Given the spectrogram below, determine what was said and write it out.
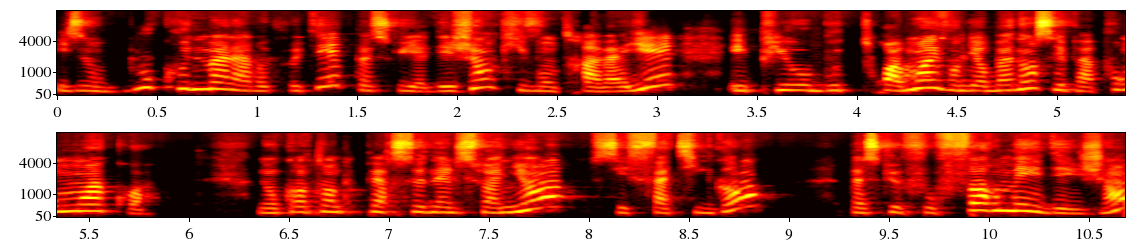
ils ont beaucoup de mal à recruter parce qu'il y a des gens qui vont travailler et puis au bout de trois mois, ils vont dire bah non, c'est pas pour moi quoi. Donc en tant que personnel soignant, c'est fatigant parce qu'il faut former des gens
